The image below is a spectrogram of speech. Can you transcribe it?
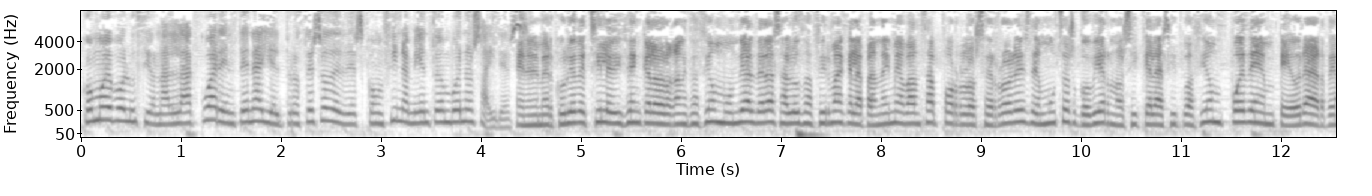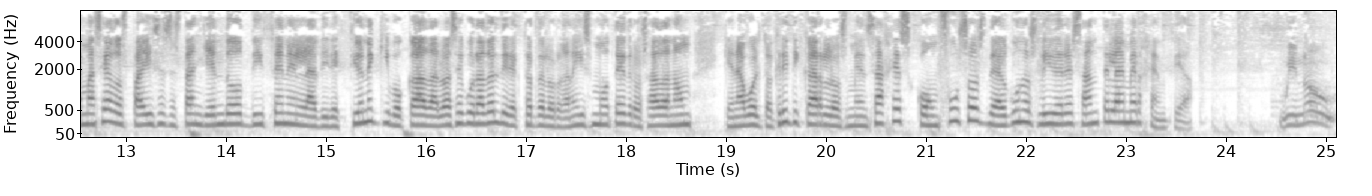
cómo evoluciona la cuarentena y el proceso de desconfinamiento en Buenos Aires. En el Mercurio de Chile dicen que la Organización Mundial de la Salud afirma que la pandemia avanza por los errores de muchos gobiernos y que la situación puede empeorar. Demasiados países están yendo, dicen, en la dirección equivocada. Lo ha asegurado el director del organismo, Tedros Adhanom, quien ha vuelto a criticar los mensajes confusos de algunos líderes ante la emergencia. We know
